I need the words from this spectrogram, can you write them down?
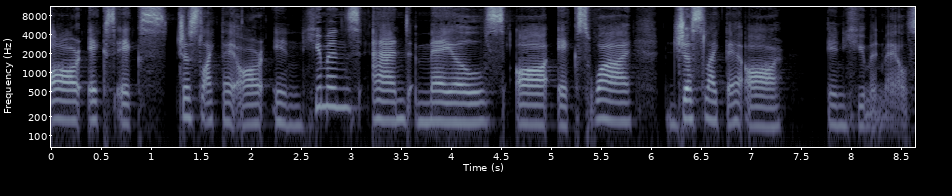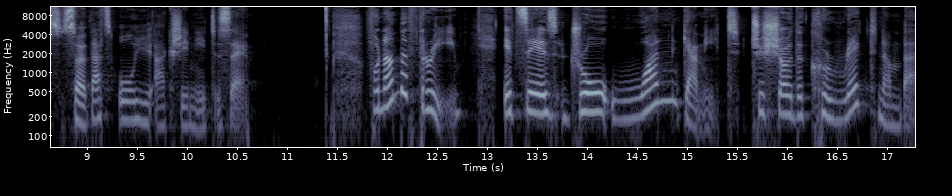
are XX, just like they are in humans, and males are XY, just like they are in human males. So that's all you actually need to say. For number three, it says draw one gamete to show the correct number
